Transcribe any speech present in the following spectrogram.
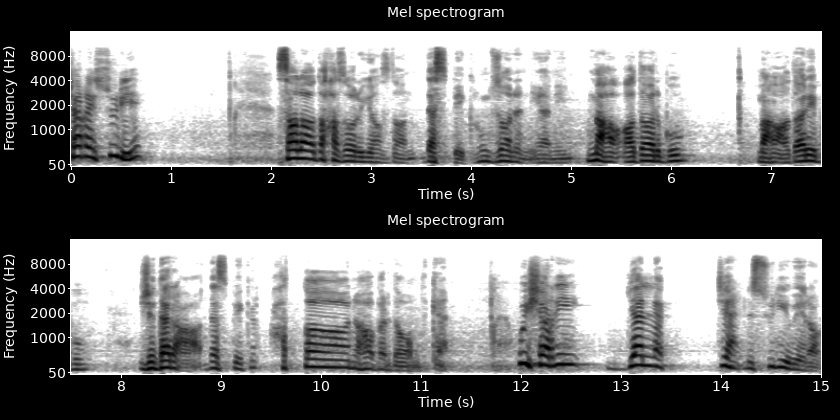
شر سوریه سال 2011 دست بک رونزانن یعنی مها آدار بو مها آدار بو جدرع دست بکر حتی نها بردوام دکن وی شری گلک جهل سوری ویران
